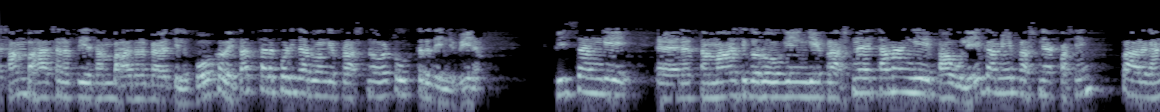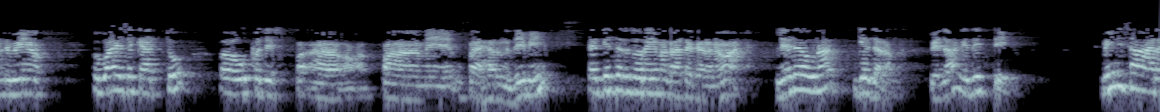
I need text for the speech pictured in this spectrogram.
සම්භාෂණ ප්‍රිය සම්භාෂණ පැවැතිල කෝක වෙතත් අර පොඩි දරුවන්ගේ ප්‍රශ්න වලට උත්තර දෙන්න වෙනවා. පිස්සන්ගේ නැත්නම් මානසික රෝගීන්ගේ ප්‍රශ්න තමන්ගේ පවුලේ ගමේ ප්‍රශ්නයක් වශයෙන් පාර ගන්න වෙනවා. වයසක ඇත්තෝ උපදේශ මේ උපහරණ දෙමි ගෙදර දොරේම ගත කරනවා. ලෙඩ වුණත් ගෙදරම. වේදා ගෙදෙත් ඒක. මේ නිසා අර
